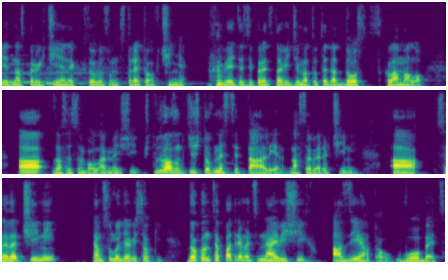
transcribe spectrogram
jedna z prvých Číňaniek, ktorú som stretol v Číne. Viete si predstaviť, že ma to teda dosť sklamalo. A zase som bol najmenší. Študoval som totiž to v meste Tálien na severe Číny. A sever Číny, tam sú ľudia vysokí. Dokonca patria medzi najvyšších Aziatov vôbec.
